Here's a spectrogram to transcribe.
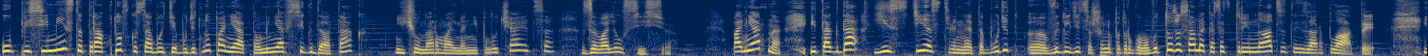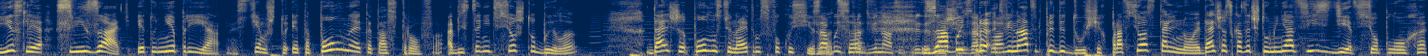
У пессимиста трактовка события будет, ну понятно, у меня всегда так, ничего нормально не получается, завалил сессию. Понятно? И тогда, естественно, это будет э, выглядеть совершенно по-другому. Вот то же самое касается 13 зарплаты. Если связать эту неприятность с тем, что это полная катастрофа, обесценить все, что было, дальше полностью на этом сфокусироваться. Забыть про 12 предыдущих Забыть зарплат. про 12 предыдущих, про все остальное. Дальше сказать, что у меня везде все плохо.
